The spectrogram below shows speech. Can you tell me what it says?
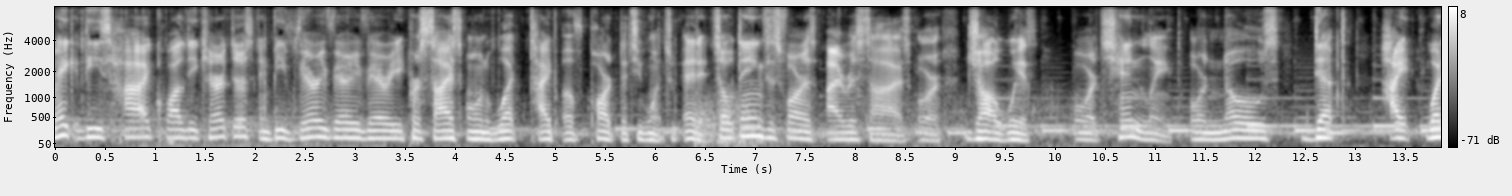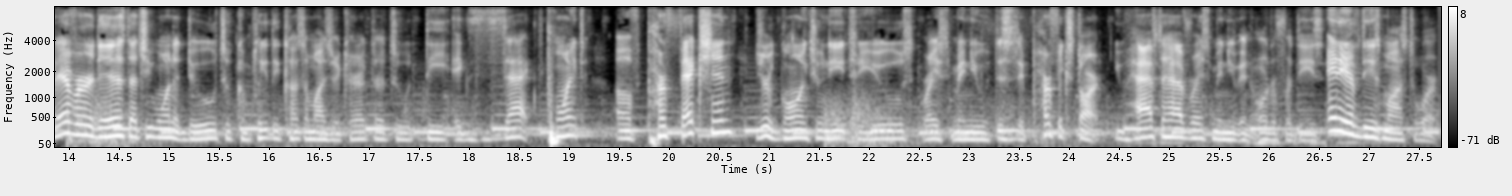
make these high quality characters and be very, very, very precise on what type of part that you want to edit. So things as far as iris size or jaw width or chin length or nose depth height whatever it is that you want to do to completely customize your character to the exact point of perfection you're going to need to use race menu this is a perfect start you have to have race menu in order for these any of these mods to work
